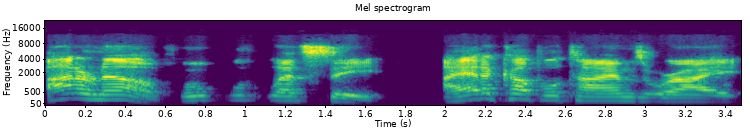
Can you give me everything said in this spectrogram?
I don't know. We'll, we'll, let's see. I had a couple times where I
